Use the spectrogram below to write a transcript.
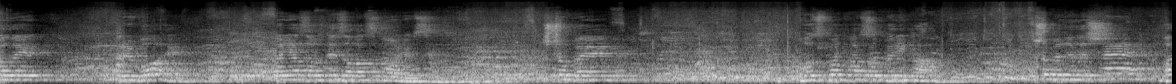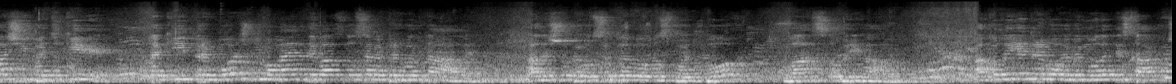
Коли тривоги, то я завжди за вас молюся, щоб Господь вас щоб не лише ваші батьки такі тривожні моменти вас до себе пригортали, але щоб особливо Господь Бог вас оберігав. А коли є тривоги, ви молитесь також?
